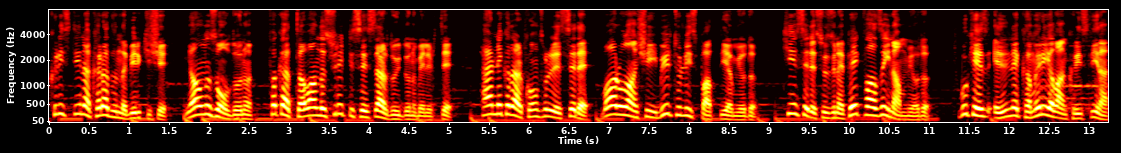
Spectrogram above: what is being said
Christina Kar adında bir kişi yalnız olduğunu fakat tavanda sürekli sesler duyduğunu belirtti. Her ne kadar kontrol etse de var olan şeyi bir türlü ispatlayamıyordu. Kimse de sözüne pek fazla inanmıyordu. Bu kez eline kamerayı alan Christina,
